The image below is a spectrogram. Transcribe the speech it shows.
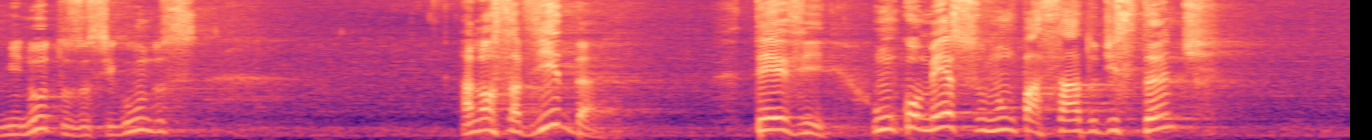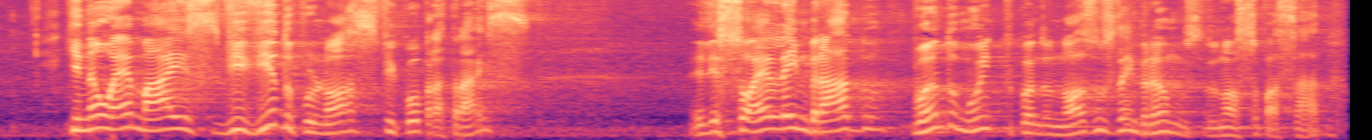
minutos, os segundos. A nossa vida teve um começo num passado distante, que não é mais vivido por nós, ficou para trás. Ele só é lembrado, quando muito, quando nós nos lembramos do nosso passado.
